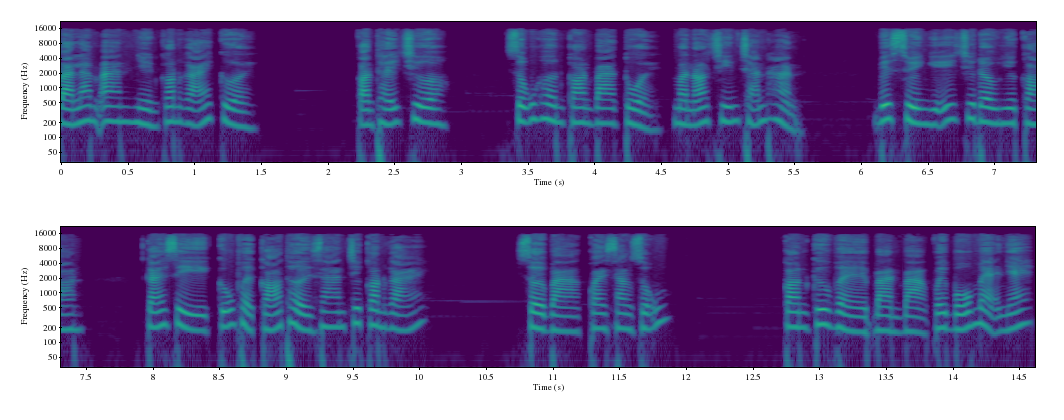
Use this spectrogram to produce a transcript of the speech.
Bà Lam An nhìn con gái cười. Con thấy chưa? Dũng hơn con 3 tuổi mà nó chín chắn hẳn. Biết suy nghĩ chứ đâu như con. Cái gì cũng phải có thời gian chứ con gái. Rồi bà quay sang Dũng. Con cứ về bàn bạc với bố mẹ nhé.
